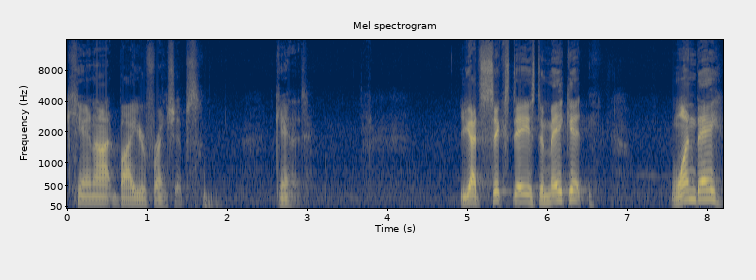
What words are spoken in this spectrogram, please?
cannot buy your friendships. Can it? You got six days to make it. One day,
